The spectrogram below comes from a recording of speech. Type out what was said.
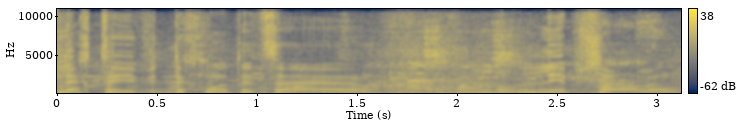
лягти і віддихнути це ліпше, але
